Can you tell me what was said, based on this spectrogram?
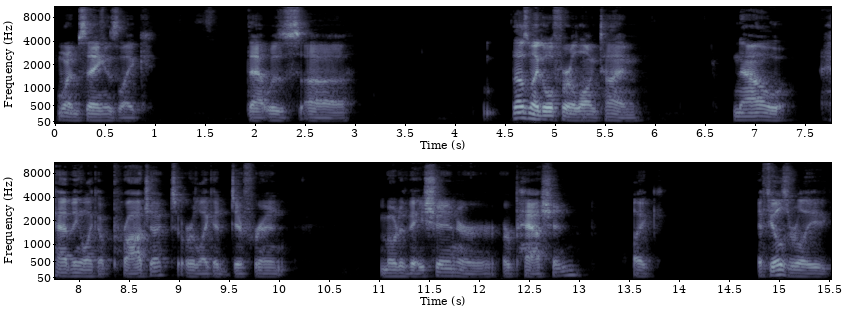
what I'm saying is like that was uh that was my goal for a long time. Now having like a project or like a different motivation or or passion, like it feels really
